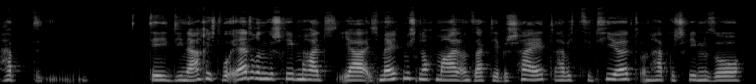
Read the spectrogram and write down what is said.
habe die, die Nachricht, wo er drin geschrieben hat, ja, ich melde mich nochmal und sag dir Bescheid, habe ich zitiert und habe geschrieben so,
